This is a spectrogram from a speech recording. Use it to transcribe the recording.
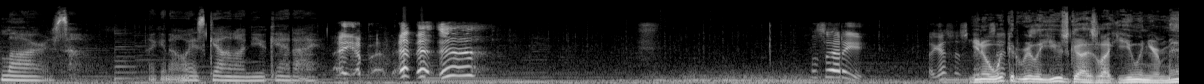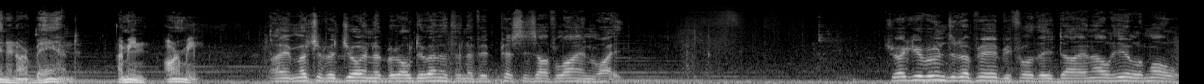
Lars, I can always count on you, can't I? Hey, uh, uh, uh, uh. What's that? -y? I guess it's. You know, we could really use guys like you and your men in our band. I mean, army. I ain't much of a joiner, but I'll do anything if it pisses off Lion White. Drag your wounded up here before they die, and I'll heal them all.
